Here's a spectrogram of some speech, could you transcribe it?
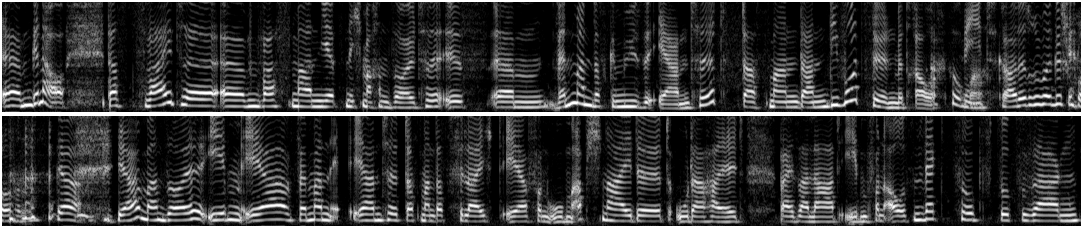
Ähm, genau. Das Zweite, ähm, was man jetzt nicht machen sollte, ist, ähm, wenn man das Gemüse erntet, dass man dann die Wurzeln mit rauszieht. gerade drüber gesprochen. ja. Ja, man soll eben eher, wenn man erntet, dass man das vielleicht eher von oben abschneidet oder halt bei Salat eben von außen wegzupft sozusagen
